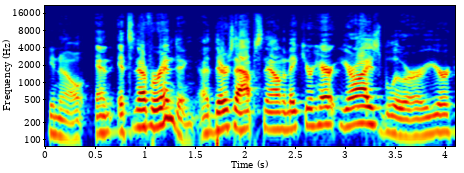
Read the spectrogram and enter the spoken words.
you know, and it's never ending. Uh, there's apps now to make your hair, your eyes bluer, or your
